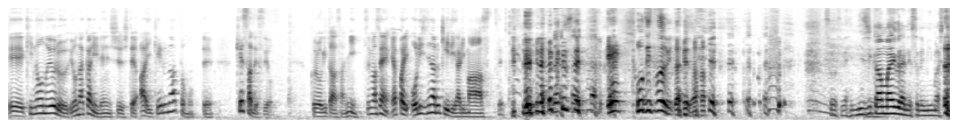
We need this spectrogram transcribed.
えー昨日の夜夜中に練習してあいけるなと思って今朝ですよ。黒ギターさんに「すいませんやっぱりオリジナルキーでやります」って。連絡して「え当日?」みたいな。そうですね。2時間前ぐらいにそれ見ました。う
